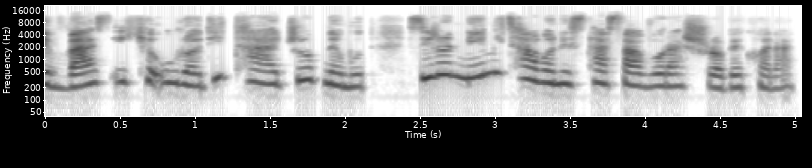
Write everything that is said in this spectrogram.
به وضعی که او را دید تعجب نمود زیرا نمی توانست تصورش را بکند.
